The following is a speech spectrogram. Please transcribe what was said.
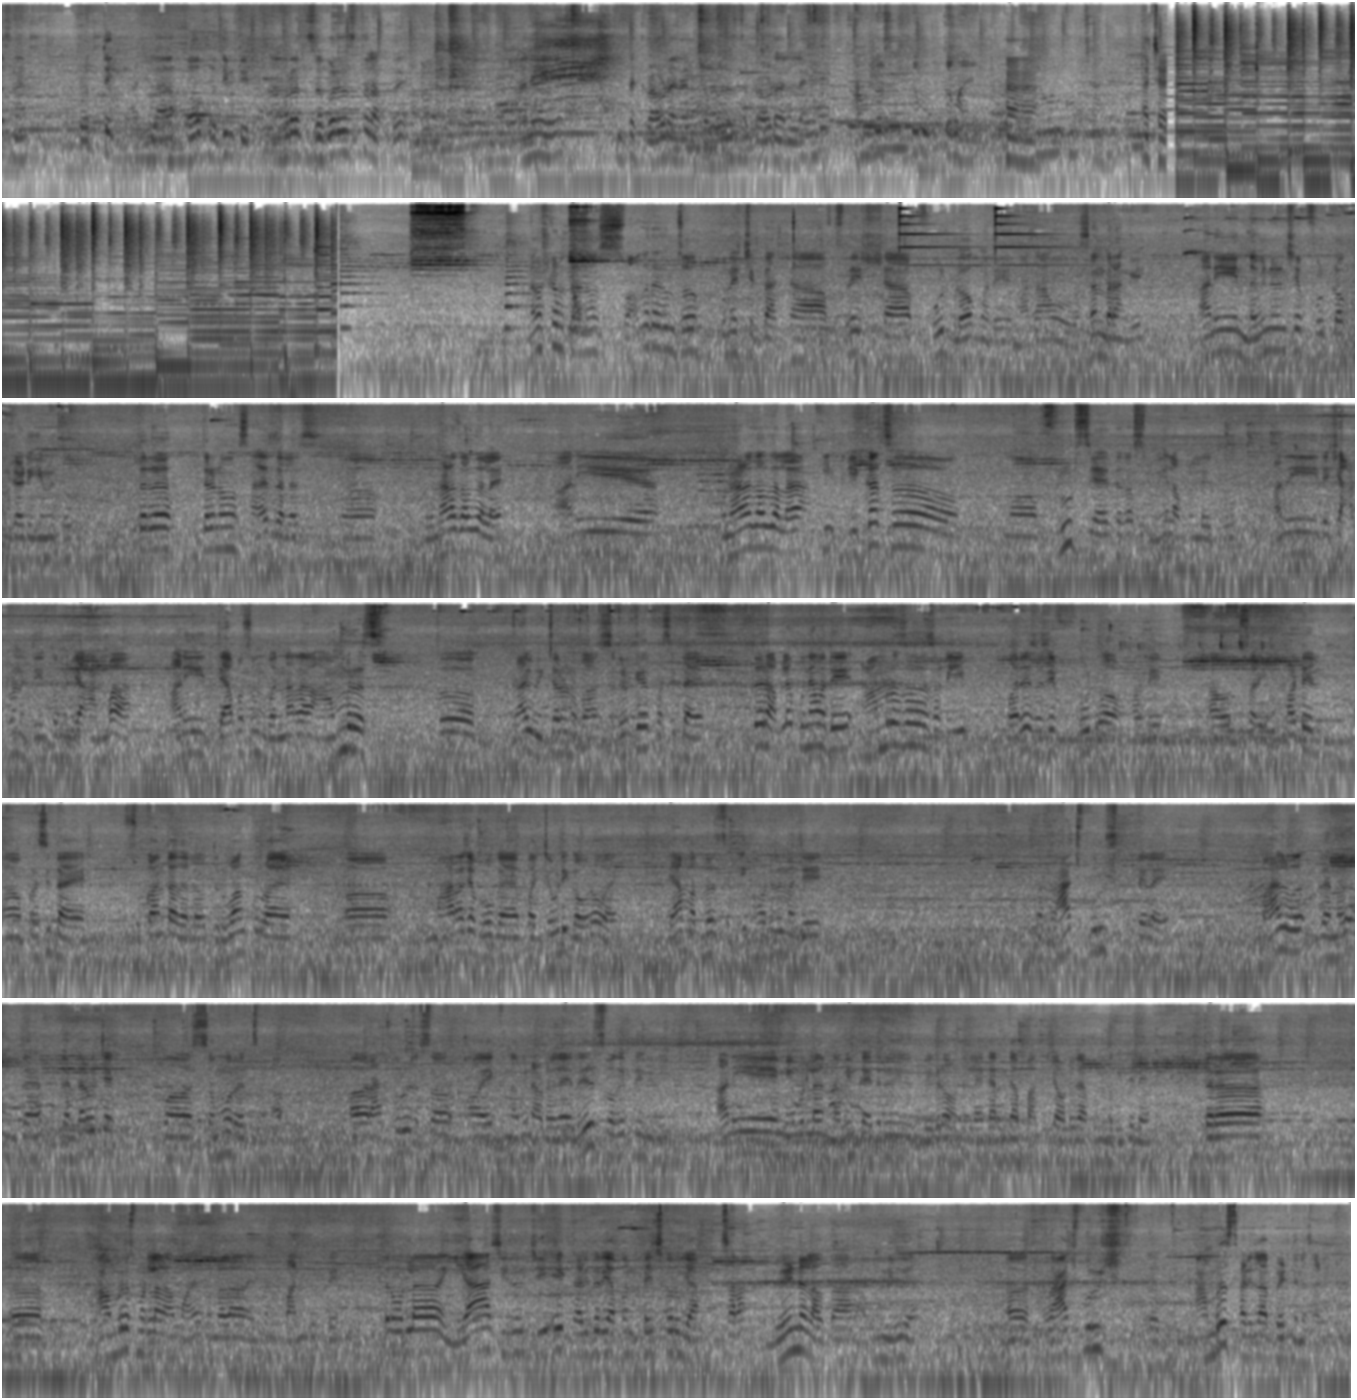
झालंच नाही. प्रत्येक भाजीला अप्रतिम टेस्ट खरंच जबरदस्त लागतोय. आणि इथं क्राऊड आहे. ना जबरदस्त क्राऊड आलेला आहे. एकदम उत्तम आहे. हां हां. जेवण खूप छान आहे. अच्छा. नमस्कार मित्रांनो. स्वागत आहे तुमचं पुणे एकदाच्या फ्रेशच्या फूड ब्लॉगमध्ये माझं नाव वसंत बरांगे. आणि नवीन नवीनचे फूड ब्लॉग तुमच्यासाठी घेऊन येतो. तर मित्रांनो सांगायचं झालंच उन्हाळा चालू झाला आहे आणि उन्हाळा चालू झाला की एकाच फ्रूट्स जे आहे त्याचा स्मेल आपल्याला येतो. आणि त्याची आठवण येते तो म्हणजे आंबा. आणि त्यापासून बनणारा आमरस तर काय विचारू नका सगळीकडे प्रसिद्ध आहे. तर आपल्या पुण्यामध्ये आमरसासाठी बरेच असे फूड हॉटेल सॉरी हॉटेल प्रसिद्ध आहे. सुकांता झालं दुर्वांकूर आहे महाराजा भोग आहे पंचवडी गौरव आहे त्यामधलंच एक हॉटेल म्हणजे राजपुरुष हॉटेल आहे. बाल व गण ग गंधर्वच्या समोरच राजपुरुष असं एक नवीन हॉटेल आहे. रील्स बघितली मी आणि मी म्हटलं नवीन काहीतरी वेगळं हॉटेल आहे कारण का बाकीच्या हॉटेल आपण बघितलेले आहे. तर आमरस म्हटला ना माझ्या तोंडाला एकदम पाणी सुटते तर म्हटलं या सीझनची एक थाळी तरी आपण टेस्ट करूया. सारा वेळ न लावता आपण निघूया. राजपुरुष आमरस थाळीला भेट देण्यासाठी.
